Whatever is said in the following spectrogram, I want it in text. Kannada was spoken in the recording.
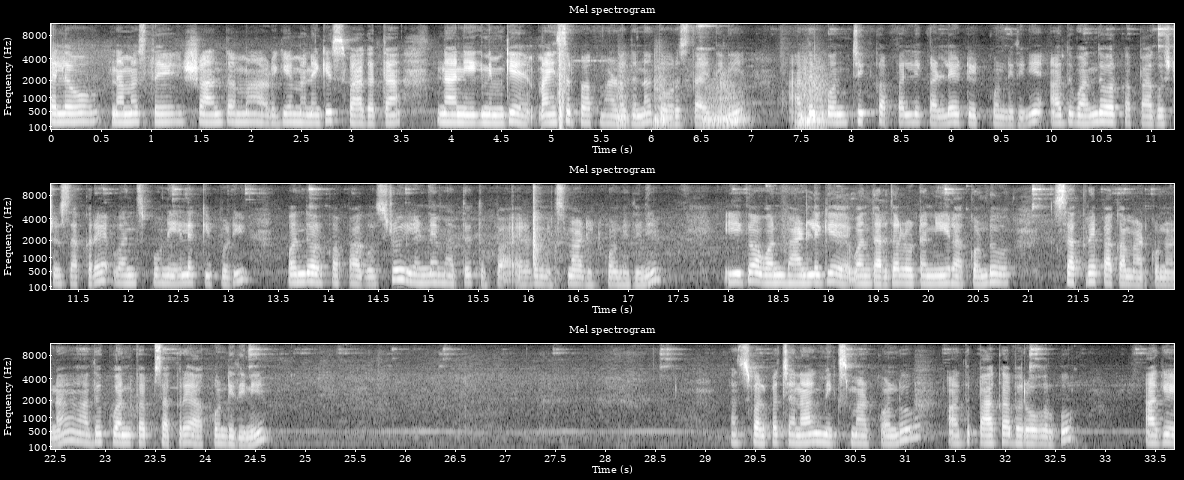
ಹಲೋ ನಮಸ್ತೆ. ಶಾಂತಮ್ಮ ಅಡುಗೆ ಮನೆಗೆ ಸ್ವಾಗತ. ನಾನೀಗ ನಿಮಗೆ ಮೈಸೂರು ಪಾಕ್ ಮಾಡೋದನ್ನು ತೋರಿಸ್ತಾ ಇದ್ದೀನಿ. ಅದಕ್ಕೊಂದು ಚಿಕ್ಕ ಕಪ್ಪಲ್ಲಿ ಕಡಲೆ ಹಿಟ್ಟು ಇಟ್ಕೊಂಡಿದ್ದೀನಿ. ಅದು ಒಂದೂವರೆ ಕಪ್ ಆಗೋಷ್ಟು ಸಕ್ಕರೆ, ಒಂದು ಸ್ಪೂನ್ ಏಲಕ್ಕಿ ಪುಡಿ, ಒಂದೂವರೆ ಕಪ್ ಆಗೋಷ್ಟು ಎಣ್ಣೆ ಮತ್ತು ತುಪ್ಪ ಎರಡು ಮಿಕ್ಸ್ ಮಾಡಿ ಇಟ್ಕೊಂಡಿದ್ದೀನಿ. ಈಗ ಒಂದು ಬಾಣಲೆಗೆ ಒಂದು ಅರ್ಧ ಲೋಟ ನೀರು ಹಾಕ್ಕೊಂಡು ಸಕ್ಕರೆ ಪಾಕ ಮಾಡ್ಕೊಳ್ಳೋಣ ಅದಕ್ಕೆ ಒಂದು ಕಪ್ ಸಕ್ಕರೆ ಹಾಕ್ಕೊಂಡಿದ್ದೀನಿ ಅದು ಸ್ವಲ್ಪ ಚೆನ್ನಾಗಿ ಮಿಕ್ಸ್ ಮಾಡಿಕೊಂಡು ಅದು ಪಾಕ ಬರೋವರೆಗೂ ಹಾಗೆ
